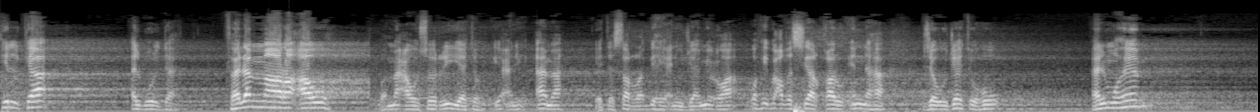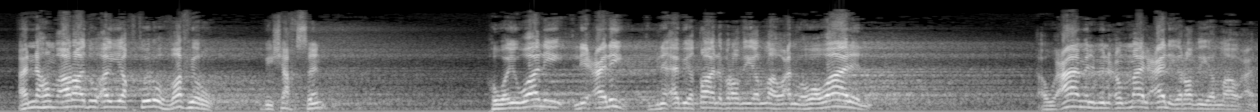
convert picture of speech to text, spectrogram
تلك البلدان. فلما رأوه ومعه سريته يعني أمة يتسرى بها يعني يجامعها وفي بعض السير قالوا إنها زوجته. المهم أنهم أرادوا أن يقتلوه ظفروا بشخص هو يوالي لعلي بن أبي طالب رضي الله عنه وهو وال أو عامل من عمال علي رضي الله عنه.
